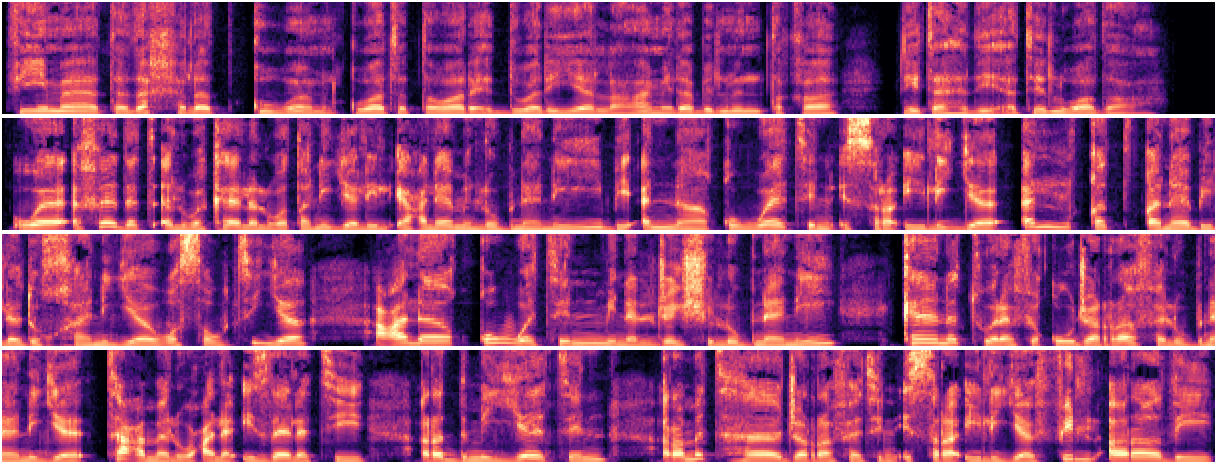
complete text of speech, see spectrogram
فيما تدخلت قوة من قوات الطوارئ الدولية العاملة بالمنطقة لتهدئة الوضع. وأفادت الوكالة الوطنية للإعلام اللبناني بأن قوات إسرائيلية ألقت قنابل دخانية وصوتية على قوة من الجيش اللبناني كانت ترافق جرافه لبنانية تعمل على إزالة ردميات رمتها جرافات إسرائيلية في الأراضي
